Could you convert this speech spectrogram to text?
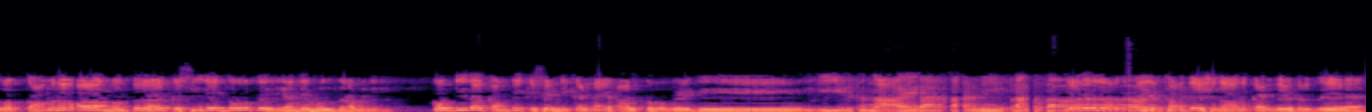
ਸੋ ਕਾਮਨਾ ਵਾਲਾ ਮੰਤਰ ਕਸੀਰੇ ਦੋ ਢੇਲਿਆਂ ਦੇ ਮੁੱਲ ਦਾ ਬਣੀ ਕੌਡੀ ਦਾ ਕੰਮ ਵੀ ਕਿਸੇ ਨਿਕਲਣਾ ਹੀ ਹਾਲਤ ਹੋਵੇਗੀ। ਤੀਰਥ ਨਾਏ ਧਰਨੀ ਭ੍ਰਮਤਾ। ਜਿਹੜੇ ਲੋਕ ਤੀਰਥਾਂ ਤੇ ਇਸ਼ਨਾਨ ਕਰਦੇ ਫਿਰਦੇ ਆ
